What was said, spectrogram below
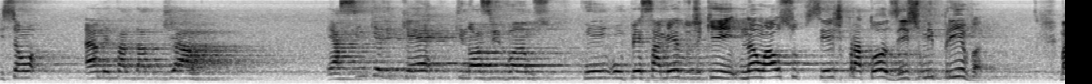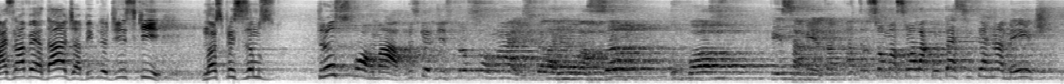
isso é, é a mentalidade do diabo. É assim que ele quer que nós vivamos, com o pensamento de que não há o suficiente para todos, e isso me priva. Mas na verdade a Bíblia diz que nós precisamos transformar, por isso que ele diz: transformar pela renovação do vosso pensamento. A, transformação ela acontece internamente.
